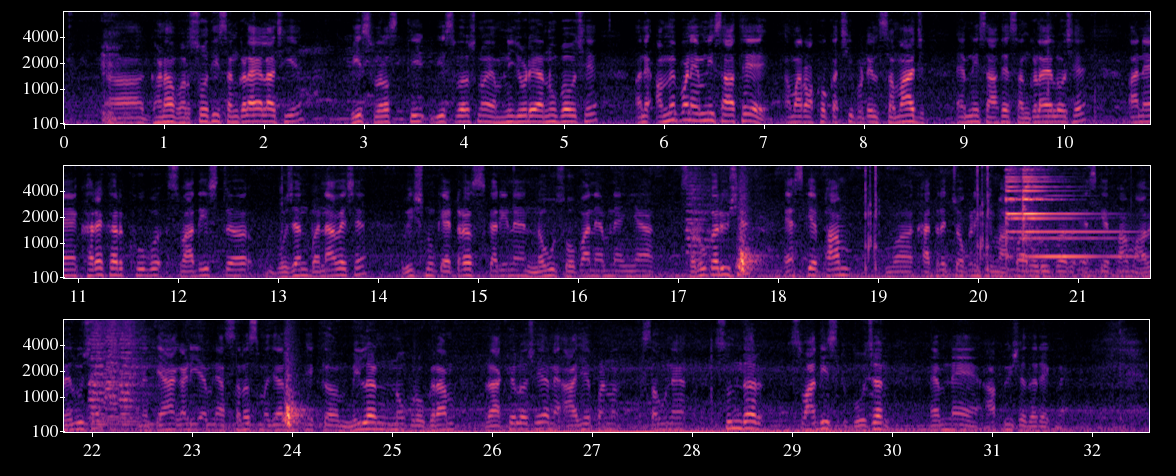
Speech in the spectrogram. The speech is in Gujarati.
ઘણા વર્ષોથી સંકળાયેલા છીએ. વીસ વર્ષથી વીસ વર્ષનો એમની જોડે અનુભવ છે. અને અમે પણ એમની સાથે, અમારો આખો કચ્છી પટેલ સમાજ એમની સાથે સંકળાયેલો છે અને ખરેખર ખૂબ સ્વાદિષ્ટ ભોજન બનાવે છે. વિષ્ણુ કેટરસ કરીને નવું સોપાન એમને અહીંયા શરૂ કર્યું છે. એસકે ફાર્મ ખાતરેજ ચોકડીથી માપા રોડ ઉપર એસકે ફાર્મ આવેલું છે અને ત્યાં આગળ એમને આ સરસ મજાનો એક મિલનનો પ્રોગ્રામ રાખેલો છે અને આજે પણ સૌને સુંદર, સ્વાદિષ્ટ ભોજન એમને આપ્યું છે દરેકને.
